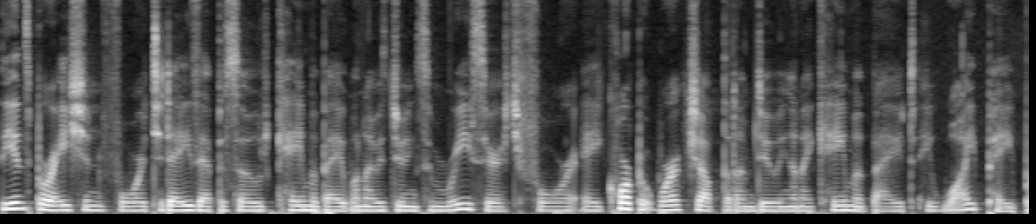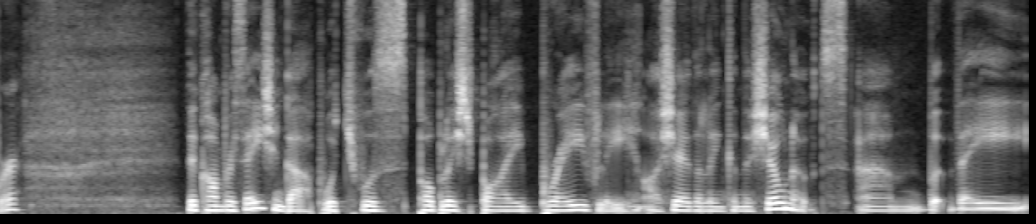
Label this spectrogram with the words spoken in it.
The inspiration for today's episode came about when I was doing some research for a corporate workshop that I'm doing, and I came about a white paper the Conversation Gap, which was published by Bravely. I'll share the link in the show notes. Um, but they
